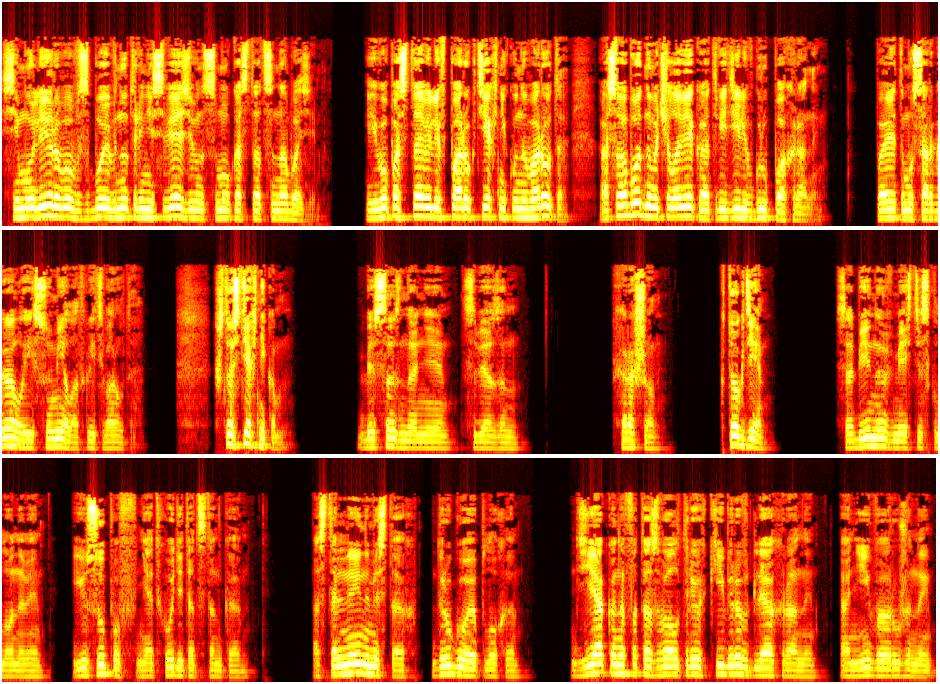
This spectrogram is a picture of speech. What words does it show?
Симулировав сбой внутренней связи, он смог остаться на базе. Его поставили в пару к технику на ворота, а свободного человека отрядили в группу охраны. Поэтому Саргал и сумел открыть ворота. «Что с техником?» «Без сознания связан». «Хорошо. Кто где?» «Сабина вместе с клонами. Юсупов не отходит от станка. Остальные на местах. Другое плохо. Дьяконов отозвал трех киберов для охраны. Они вооружены».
